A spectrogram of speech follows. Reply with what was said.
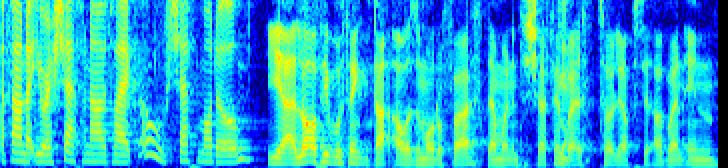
I found out you were a chef and I was like, oh, chef model. Yeah, a lot of people think that I was a model first, then went into chefing, Yeah. but it's totally opposite. I went in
